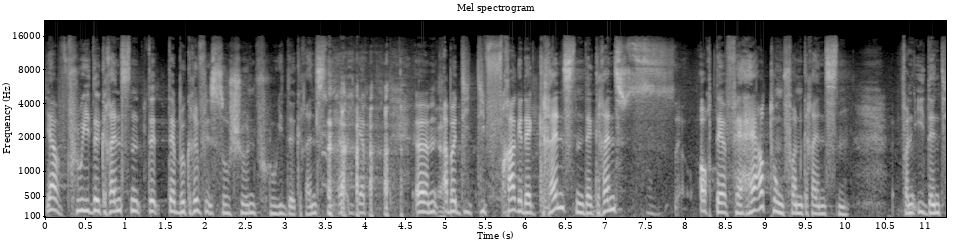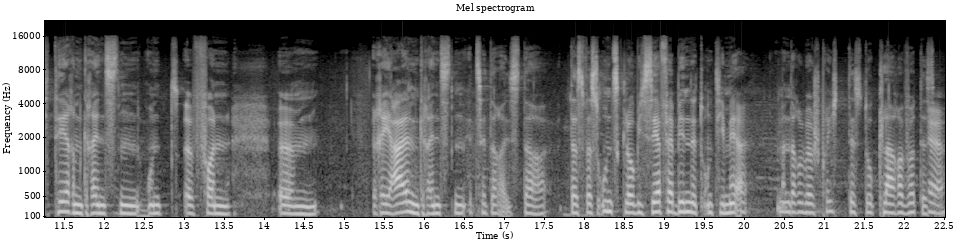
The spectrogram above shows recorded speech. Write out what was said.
ja fluide Grenzen. De, der Begriff ist so schön, fluide Grenzen. Äh, der, ähm, ja. Aber die, die Frage der Grenzen, der Grenz, auch der Verhärtung von Grenzen, von identitären Grenzen und äh, von ähm, realen Grenzen etc. ist da das, was uns, glaube ich, sehr verbindet. Und je mehr man darüber spricht, desto klarer wird es. Ja.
